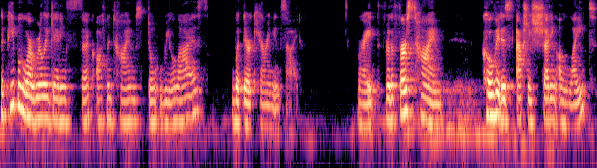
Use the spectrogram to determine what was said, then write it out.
the people who are really getting sick oftentimes don't realize what they're carrying inside. Right? For the first time, COVID is actually shedding a light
